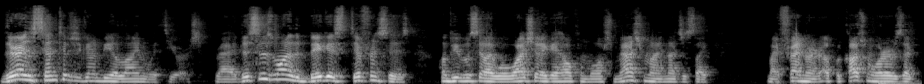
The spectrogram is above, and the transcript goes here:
their incentives are going to be aligned with yours, right? This is one of the biggest differences when people say, like, well, why should I get help from Wall Street Mastermind? Not just like my friend or an upperclassman or whatever. It's like,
